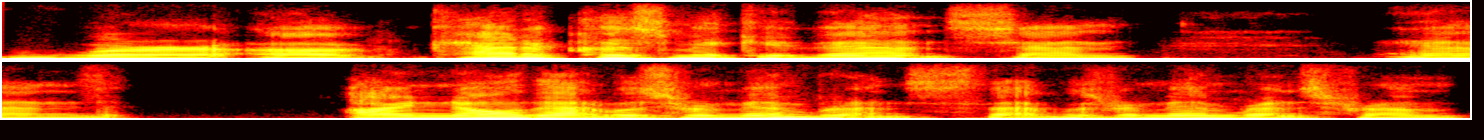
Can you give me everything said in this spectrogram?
were of cataclysmic events. And and I know that was remembrance that was remembrance from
